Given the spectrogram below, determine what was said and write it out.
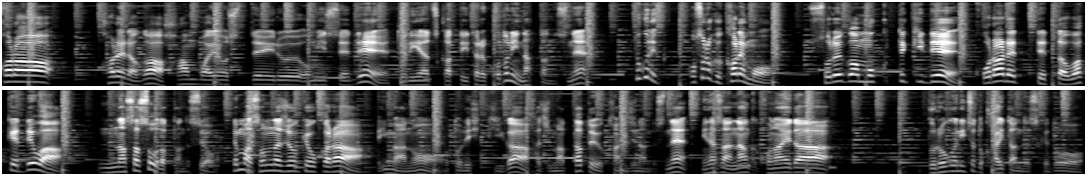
から彼らが販売をしているお店で取り扱っていただくことになったんですね。特におそらく彼もそれが目的で来られてたわけではなさそうだったんですよ。でまあそんな状況から今のお取引が始まったという感じなんですね。皆さんなんかこの間ブログにちょっと書いたんですけど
